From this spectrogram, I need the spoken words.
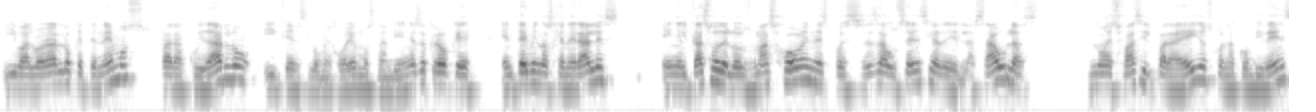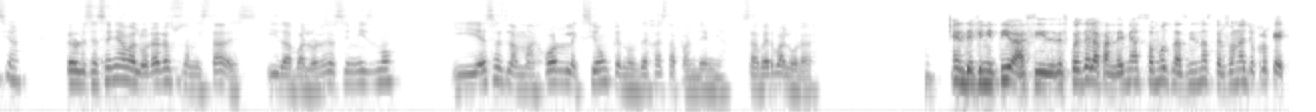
y valorar lo que tenemos para cuidarlo y que lo mejoremos también. Eso creo que en términos generales en el caso de los más jóvenes, pues esa ausencia de las aulas no es fácil para ellos con la convivencia, pero les enseña a valorar a sus amistades y a valorarse a sí mismo. Y esa es la mejor lección que nos deja esta pandemia, saber valorar. En definitiva, si después de la pandemia somos las mismas personas, yo creo que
